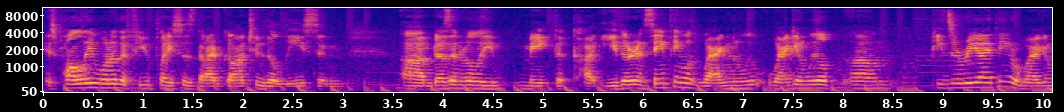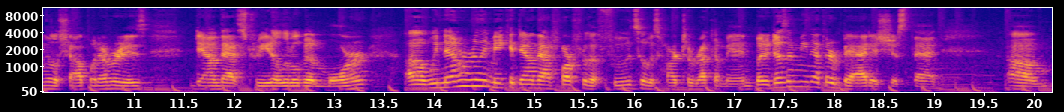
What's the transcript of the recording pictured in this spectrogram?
it's probably one of the few places that I've gone to the least and um, doesn't really make the cut either. And same thing with Wagon Wheel, Wagon Wheel um, Pizzeria, I think, or Wagon Wheel Shop, whatever it is, down that street a little bit more. Uh, we never really make it down that far for the food, so it's hard to recommend. But it doesn't mean that they're bad. It's just that um,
